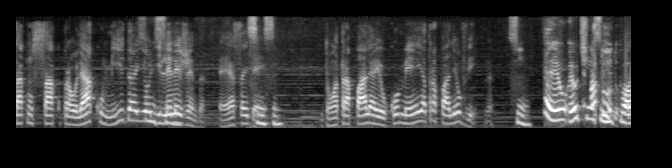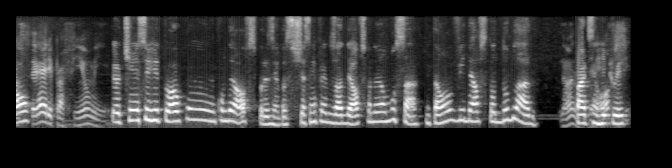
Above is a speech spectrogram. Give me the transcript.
tá com saco para olhar a comida e, sim, e ler legenda. É essa a ideia. Sim, sim. Então atrapalha eu comer e atrapalha eu ver, né? Sim. É, eu, eu tinha esse tudo, ritual. Pra série, pra filme. Eu tinha esse ritual com, com The Office, por exemplo. Eu assistia sempre um episódio de The Office quando eu ia almoçar. Então eu vi The Office todo dublado. Não, não. Parks The, and Office,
